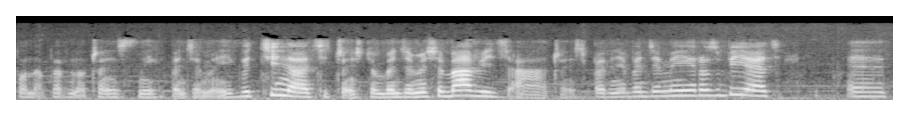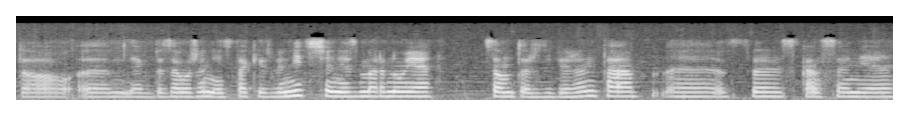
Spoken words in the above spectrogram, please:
bo na pewno część z nich będziemy jej wycinać i częścią będziemy się bawić, a część pewnie będziemy jej rozbijać, to jakby założenie jest takie, że nic się nie zmarnuje, są też zwierzęta e, w skansenie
